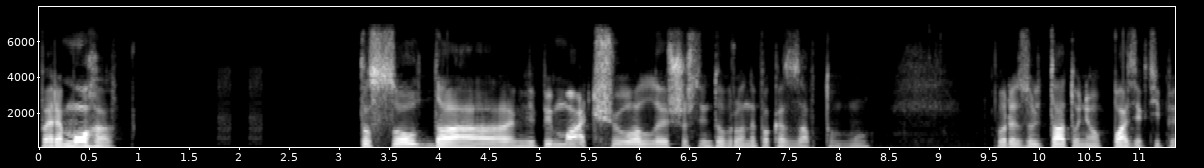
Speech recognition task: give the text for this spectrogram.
Перемога. То солда MVP матчу, але щось він доброго не показав, тому. По результату у нього пазік, типу,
